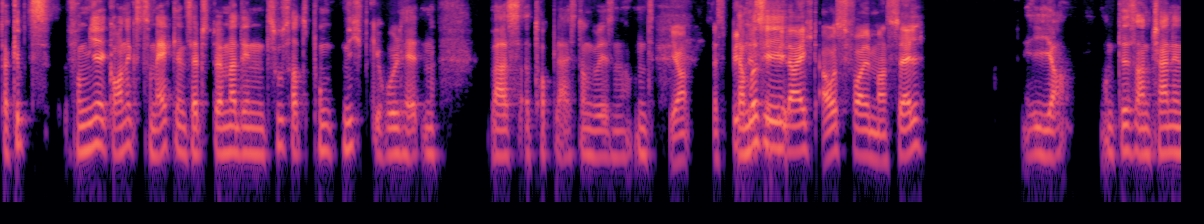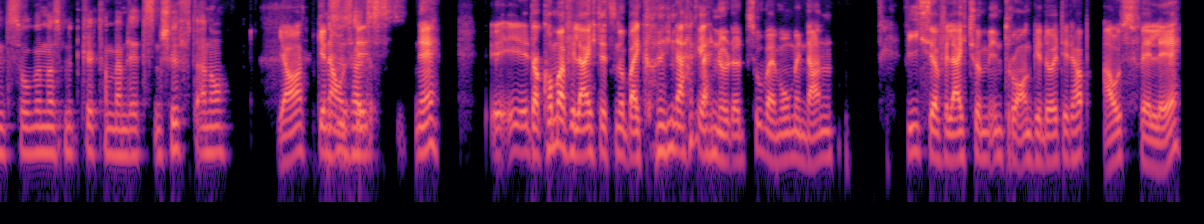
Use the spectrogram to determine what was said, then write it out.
da gibt es von mir gar nichts zu mäkeln, selbst wenn wir den Zusatzpunkt nicht geholt hätten, war es eine Top-Leistung gewesen. Und ja, es bittet sich vielleicht Ausfall Marcel. Ja, und das anscheinend so, wenn wir es mitgekriegt haben beim letzten Shift auch noch. Ja, genau. Das, halt das ne, äh, äh, da kommen wir vielleicht jetzt noch bei Köln auch gleich noch dazu, weil momentan, wie ich es ja vielleicht schon im Intro angedeutet habe, Ausfälle.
